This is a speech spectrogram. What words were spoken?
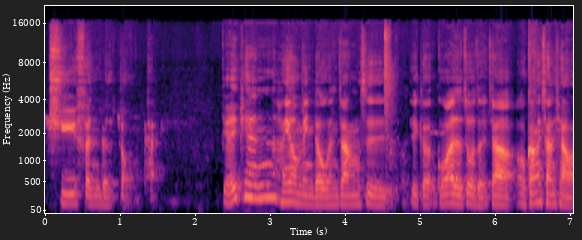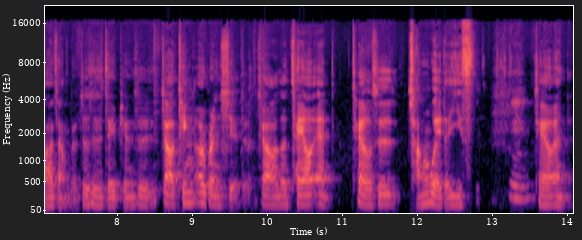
区分的状态。有一篇很有名的文章，是一个国外的作者叫，我刚刚想起来我要讲的，就是这篇是叫 Tim Urban 写的，叫 The Tail End，Tail 是长尾的意思，嗯，Tail End。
